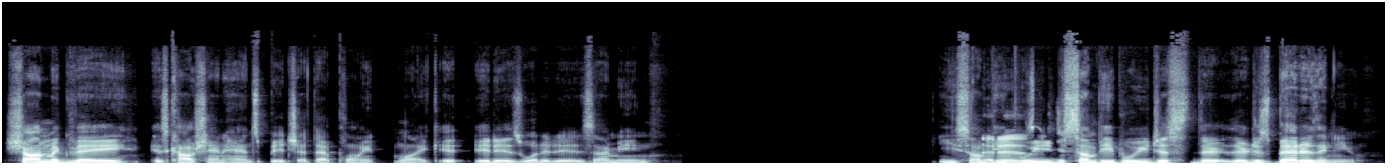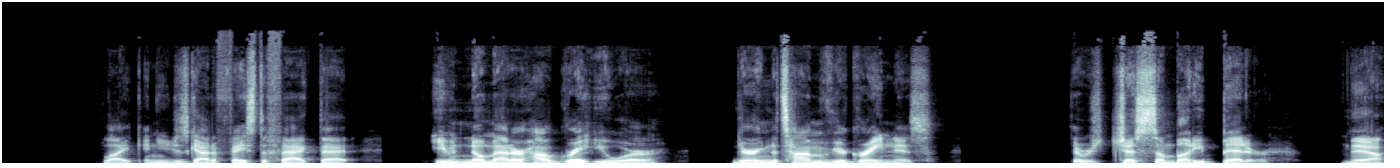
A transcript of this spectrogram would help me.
Sean McVay is Kyle Shanahan's bitch at that point. Like it, it is what it is. I mean, you some It people is. you just some people you just they're they're just better than you. Like, and you just got to face the fact that even no matter how great you were during the time of your greatness, there was just somebody better. yeah,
